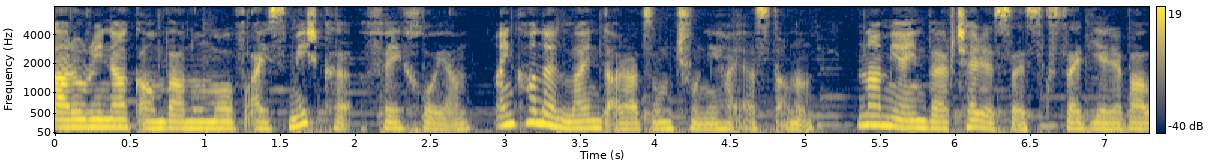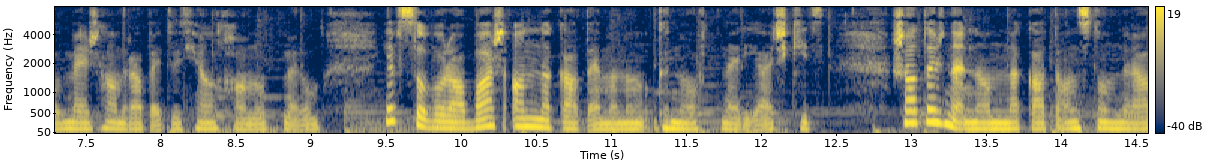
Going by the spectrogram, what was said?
Տարօրինակ անվանումով այս միրգը ֆեյխոյան այնքան էլ լայն տարածում չունի Հայաստանում։ Նա միայն վերջերս է սկսել Երևալ մեր հանրապետության խանութներում եւ սովորաբար աննկատ է մնում գնորդների աչքից։ Շատերն են աննկատ անցնում նրա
